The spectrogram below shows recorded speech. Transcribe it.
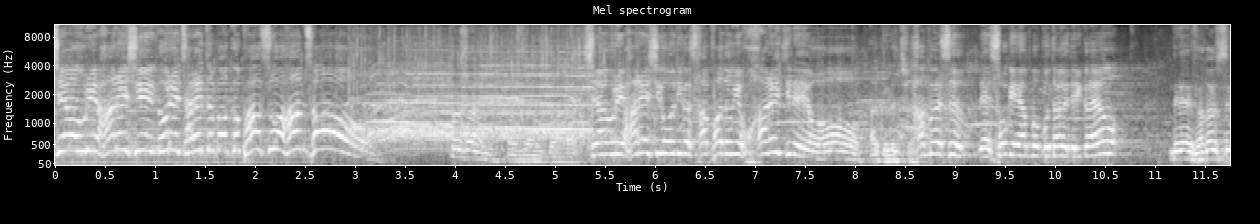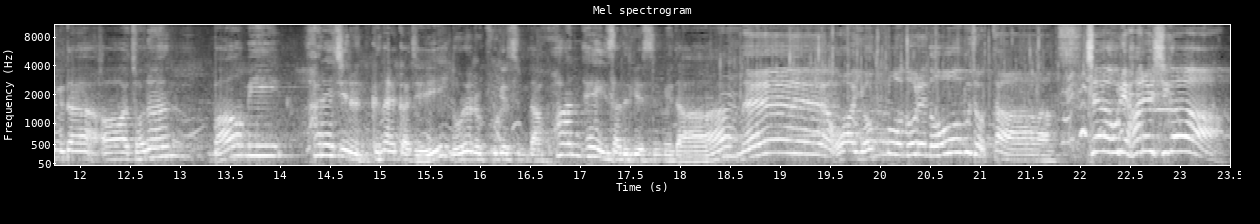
자 우리 한혜 씨 노래 잘했던 만큼 박수와 함성. 감사합니다. 감사합니다. 자 우리 한혜 씨가 오니까 사파동이 환해지네요. 아, 그렇죠. 한 말씀 네 소개 한번 부탁드릴까요? 네, 반갑습니다. 어, 저는 마음이 환해지는 그날까지 노래를 부르겠습니다. 환해 인사드리겠습니다. 네, 와 연모 노래 너무 좋다. 자 우리 한혜 씨가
